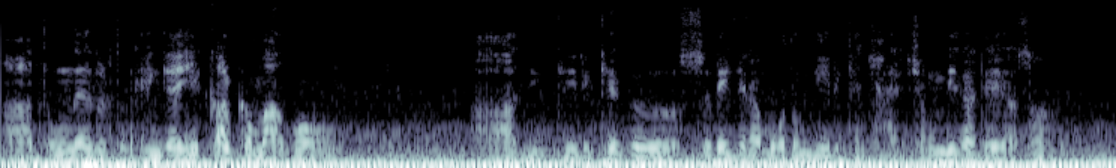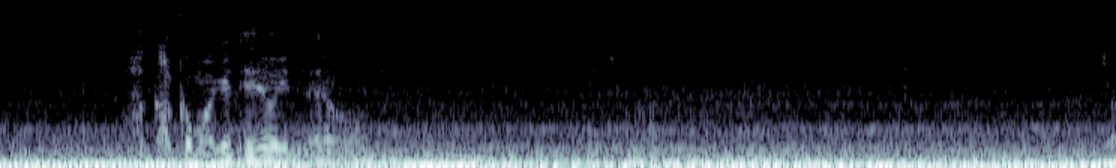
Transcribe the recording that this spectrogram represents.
아 동네들도 굉장히 깔끔하고 아주 이렇게, 이렇게 그 쓰레기나 모든 게 이렇게 잘 정리가 되어서 아, 깔끔하게 되어 있네요. 자,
